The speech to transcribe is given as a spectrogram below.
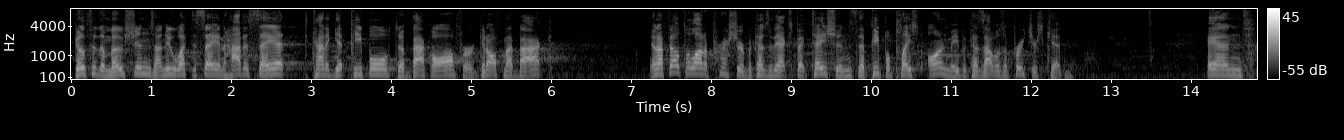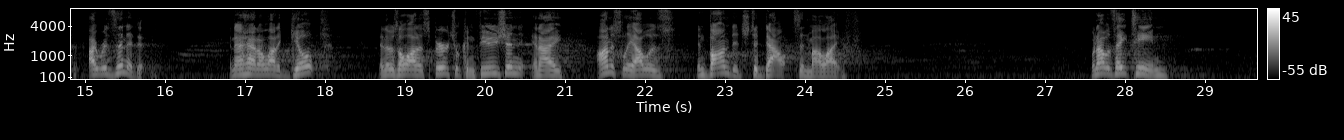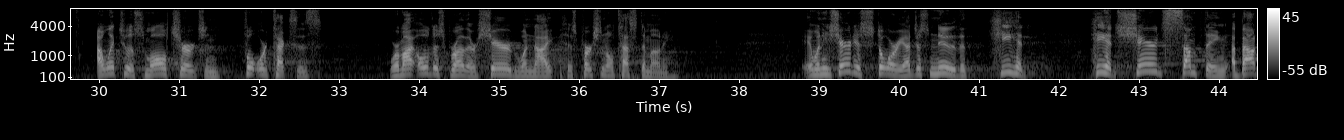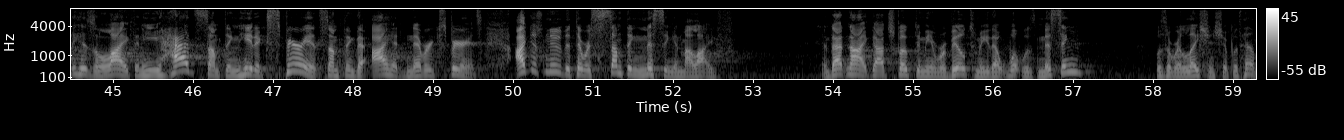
go through the motions. I knew what to say and how to say it to kind of get people to back off or get off my back. And I felt a lot of pressure because of the expectations that people placed on me because I was a preacher's kid. And I resented it. And I had a lot of guilt, and there was a lot of spiritual confusion, and I honestly, I was in bondage to doubts in my life. When I was 18, I went to a small church in Fort Worth, Texas, where my oldest brother shared one night his personal testimony. And when he shared his story, I just knew that he had, he had shared something about his life and he had something, he had experienced something that I had never experienced. I just knew that there was something missing in my life. And that night, God spoke to me and revealed to me that what was missing was a relationship with Him.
